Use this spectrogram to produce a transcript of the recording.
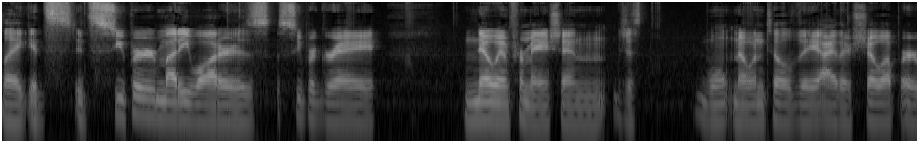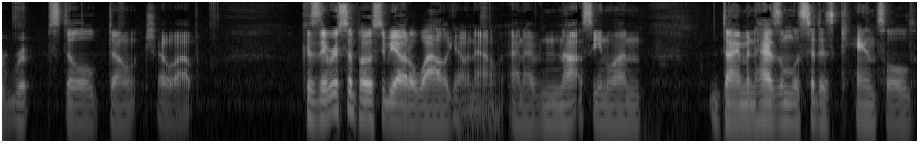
Like it's it's super muddy waters, super gray, no information. Just won't know until they either show up or still don't show up. Because they were supposed to be out a while ago now, and I've not seen one. Diamond has them listed as canceled.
